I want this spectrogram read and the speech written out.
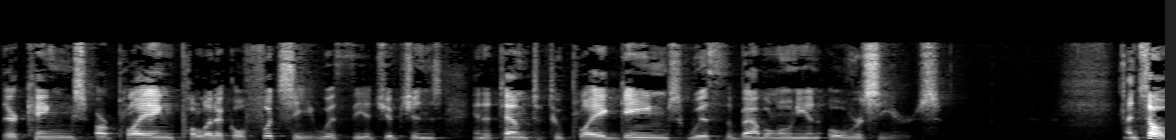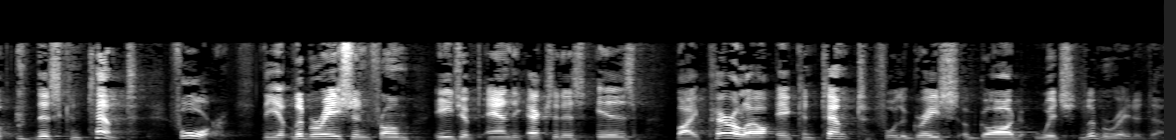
their kings are playing political footsie with the Egyptians in attempt to play games with the Babylonian overseers. And so this contempt for the liberation from Egypt and the Exodus is by parallel a contempt for the grace of God which liberated them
